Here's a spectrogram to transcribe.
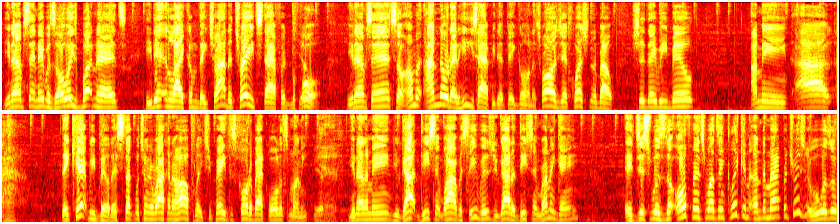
You know what I'm saying? They was always button heads. He didn't like him. They tried to trade Stafford before. You know what I'm saying? So I'm I know that he's happy that they're gone. As far as your question about should they rebuild, I mean, I, I they can't rebuild. They're stuck between a rock and a hard place. You paid this quarterback all this money. Yeah. You know what I mean? You got decent wide receivers. You got a decent running game. It just was the offense wasn't clicking under Matt Patricia, who was a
